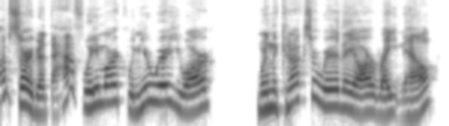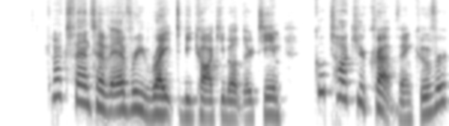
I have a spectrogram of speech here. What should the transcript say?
I'm sorry, but at the halfway mark, when you're where you are, when the Canucks are where they are right now, Canucks fans have every right to be cocky about their team. Go talk your crap, Vancouver.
